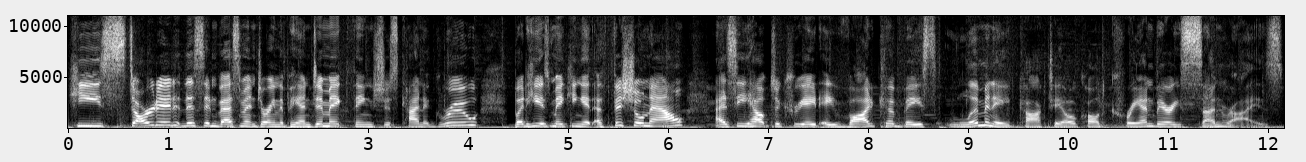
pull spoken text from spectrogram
He started this investment during the pandemic. Things just kind of grew, but he is making it official now as he helped to create a vodka based lemonade cocktail called Cranberry Sunrise.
